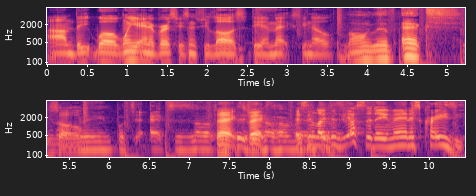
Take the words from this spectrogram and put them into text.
Um, the well, one year anniversary since we lost DMX. You know, Long live X. You know So- what I mean? Put your X's up. facts, You facts. know what I It seemed like this yesterday, man. It's crazy.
